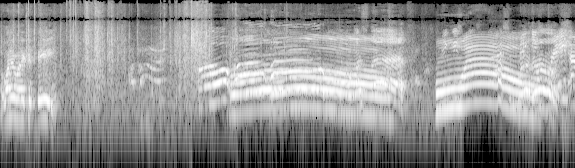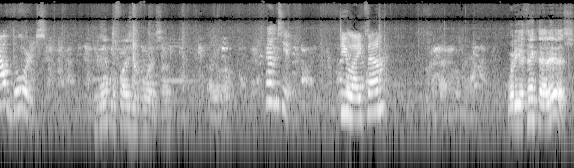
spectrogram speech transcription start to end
I wonder what it could be. Oh. Oh, oh. what's oh. that? Wow. What are? Great outdoors. It amplifies your voice, huh? I don't know. Let me see it. Do you like them? What do you think that is?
